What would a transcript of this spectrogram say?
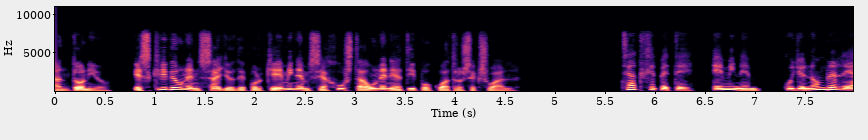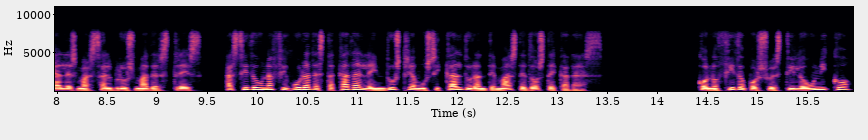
Antonio, escribe un ensayo de por qué Eminem se ajusta a un eneatipo 4 sexual. ChatGPT, Eminem, cuyo nombre real es Marshall Bruce Mathers III, ha sido una figura destacada en la industria musical durante más de dos décadas. Conocido por su estilo único,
